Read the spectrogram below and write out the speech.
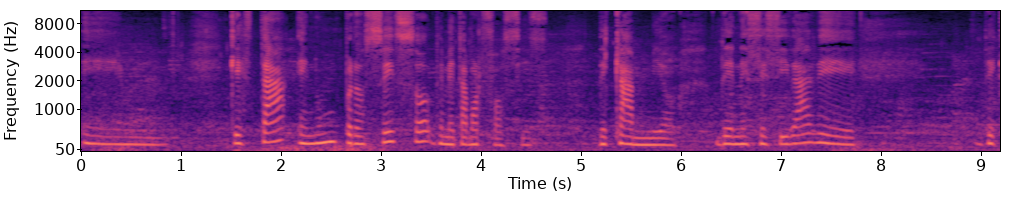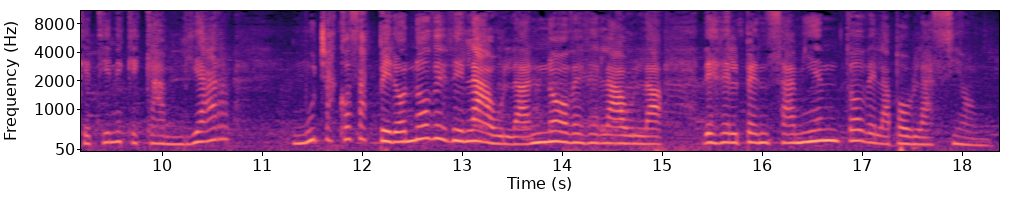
eh, que está en un proceso de metamorfosis, de cambio, de necesidad de que tiene que cambiar muchas cosas, pero no desde el aula, no desde el aula, desde el pensamiento de la población.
